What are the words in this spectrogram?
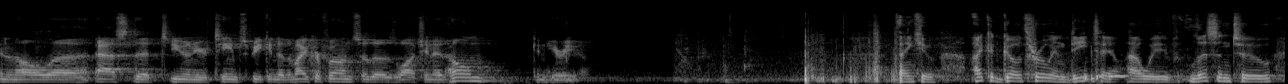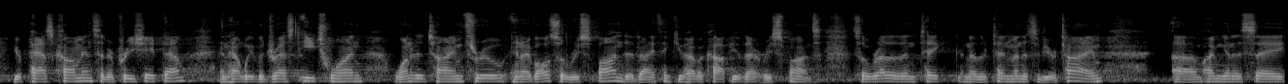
And I'll uh, ask that you and your team speak into the microphone so those watching at home can hear you. Thank you. I could go through in detail how we've listened to your past comments and appreciate them, and how we've addressed each one, one at a time through, and I've also responded. I think you have a copy of that response. So rather than take another 10 minutes of your time, um, I'm going to say,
